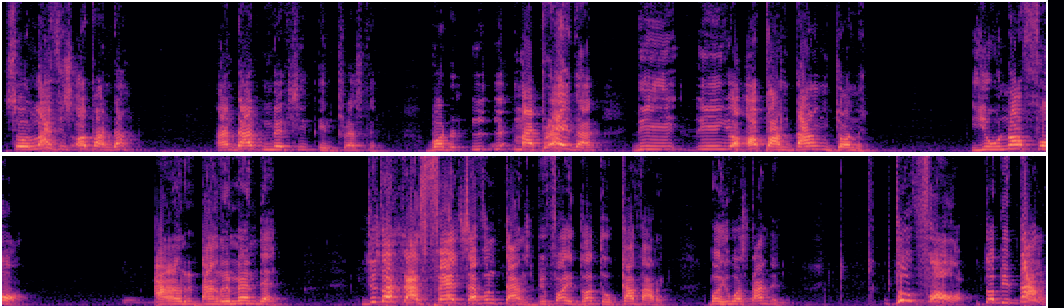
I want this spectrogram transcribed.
So life is up and down, and that makes it interesting. But my prayer is that the in your up and down journey, you will not fall and, and remain there. Jesus Christ fell seven times before he got to Calvary, but he was standing. To fall, to be down,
